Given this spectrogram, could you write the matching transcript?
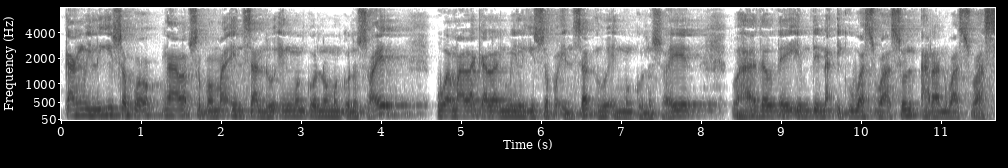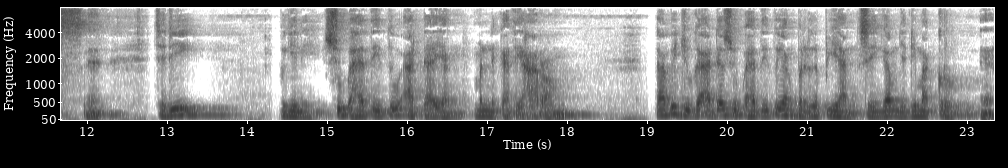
Kang miliki sopo ngalap sopo ma insan ing mengkono mengkono soid wa malakalan miliki sopo insan hu ing mengkono suaid wa hadau te imtina iku waswasun aran waswas. Ya. jadi begini subhat itu ada yang mendekati haram. Tapi juga ada subhat itu yang berlebihan sehingga menjadi makruh. Ya.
